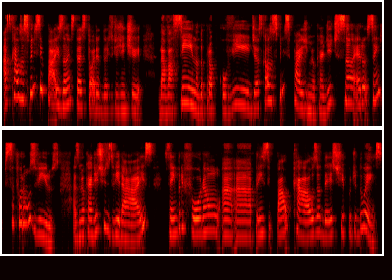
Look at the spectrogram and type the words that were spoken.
As causas principais, antes da história da que a gente da vacina, do próprio Covid, as causas principais de miocardite são, eram, sempre foram os vírus. As miocardites virais sempre foram a, a, principal causa desse tipo de doença.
